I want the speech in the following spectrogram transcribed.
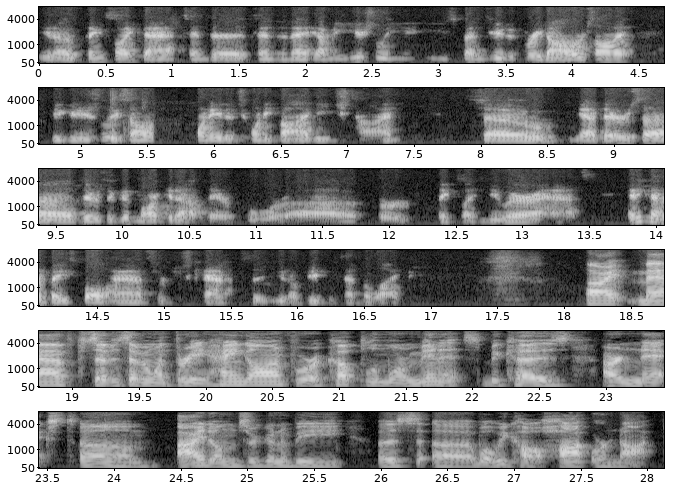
you know, things like that tend to tend to. I mean, usually you, you spend two to three dollars on it. You can usually sell twenty to twenty five each time. So yeah, there's a there's a good market out there for uh, for things like new era hats, any kind of baseball hats or just caps that you know people tend to like. All right, Mav7713, hang on for a couple of more minutes because our next um, items are going to be uh, uh, what we call hot or not.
